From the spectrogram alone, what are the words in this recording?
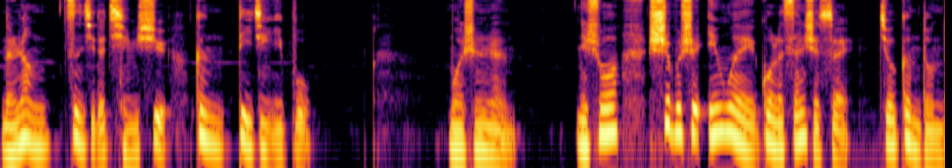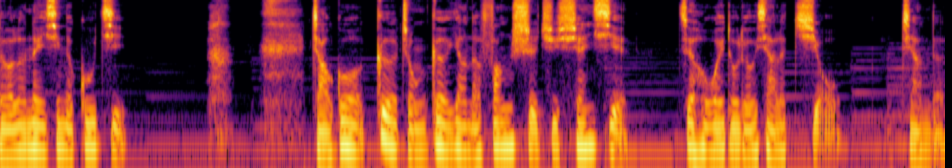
能让自己的情绪更递进一步。陌生人，你说是不是因为过了三十岁，就更懂得了内心的孤寂？找过各种各样的方式去宣泄，最后唯独留下了酒，这样的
